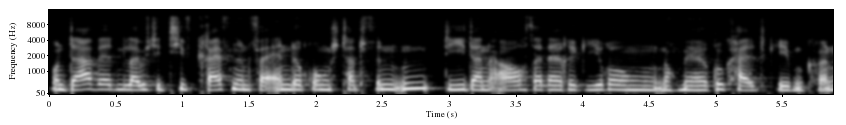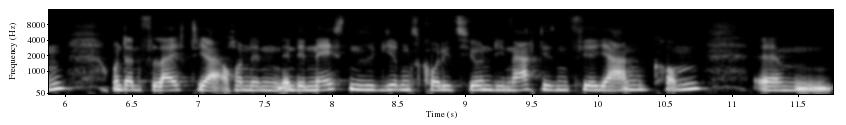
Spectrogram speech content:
Und da werden, glaube ich, die tiefgreifenden Veränderungen stattfinden, die dann auch seiner Regierung noch mehr Rückhalt geben können und dann vielleicht ja auch in den, in den nächsten Regierungskoalitionen, die nach diesen vier Jahren kommen, ähm,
